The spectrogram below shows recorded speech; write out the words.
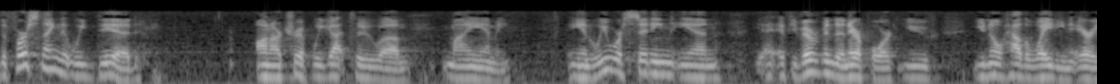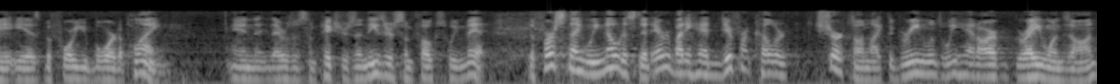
the first thing that we did on our trip, we got to um, Miami, and we were sitting in. If you've ever been to an airport, you you know how the waiting area is before you board a plane and there was some pictures, and these are some folks we met. The first thing we noticed that everybody had different colored shirts on, like the green ones. We had our gray ones on,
